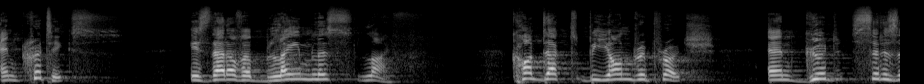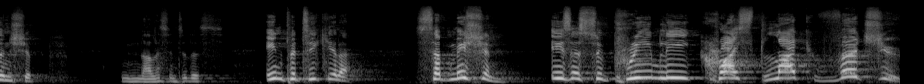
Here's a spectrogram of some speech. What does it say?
and critics is that of a blameless life, conduct beyond reproach, and good citizenship. Now, listen to this. In particular, submission is a supremely Christ like virtue.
